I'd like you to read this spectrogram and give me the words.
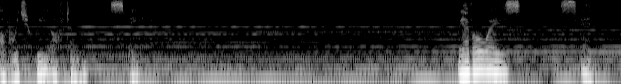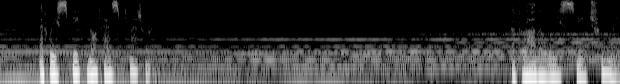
of which we often speak. We have always said that we speak not as flattery, but rather we see truly.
